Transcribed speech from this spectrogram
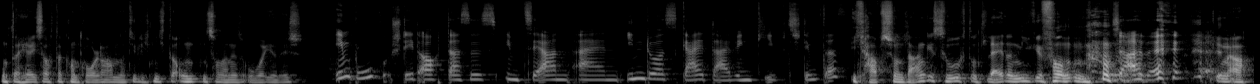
Und daher ist auch der Kontrollraum natürlich nicht da unten, sondern ist oberirdisch. Im Buch steht auch, dass es im CERN ein Indoor Skydiving gibt. Stimmt das? Ich habe es schon lange gesucht und leider nie gefunden. Schade. genau.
